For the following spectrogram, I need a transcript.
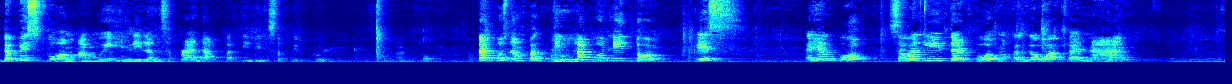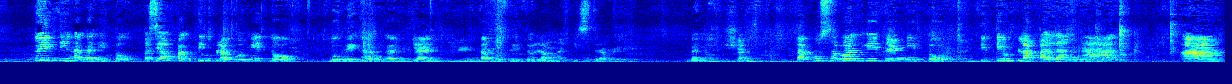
The best po ang amoy, hindi lang sa product, pati din sa people. Po. Tapos, ang pagtimpla po nito is, ayan po, sa 1 liter po, makagawa ka ng 20 na ganito. Kasi ang pagtimpla po nito, tubig hanggang dyan, tapos dito lang ang distrap. Ganon siya. Tapos sa 1 liter nito, titimpla ka lang ng ah,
